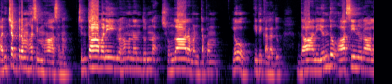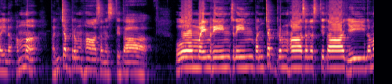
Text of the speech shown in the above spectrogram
పంచబ్రహ్మ సింహాసనం. చింతామణి గృహమునందున్న శృంగార మంటపంలో ఇది కలదు. దాని ఎందు ఆసీనురాలైన అమ్మ పంచబ్రహ్మాసనస్థిత. ఓం ఐం హ్రీం శ్రీం పంచబ్రహ్మాసనస్థిత యై నమ.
